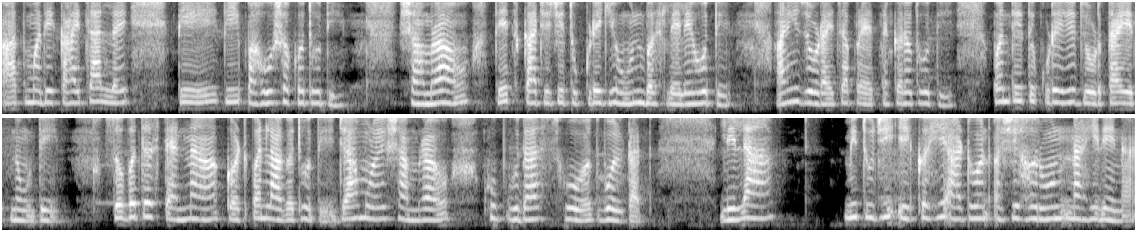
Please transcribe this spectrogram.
आतमध्ये काय चाललंय ते ती पाहू शकत होती. शामराव तेच काचेचे तुकडे घेऊन बसलेले होते आणि जोडायचा प्रयत्न करत होते पण ते तुकडे जोडता येत नव्हते. सोबतच त्यांना कट पण लागत होते ज्यामुळे शामराव खूप उदास होत बोलतात लीला मी तुझी एकही आठवण अशी हरवून नाही देणार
